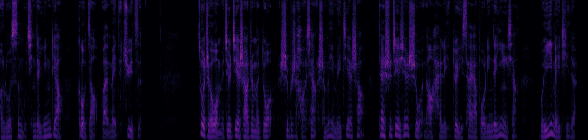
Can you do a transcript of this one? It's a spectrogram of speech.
俄罗斯母亲的音调，构造完美的句子。作者我们就介绍这么多，是不是好像什么也没介绍？但是这些是我脑海里对以赛亚·柏林的印象，唯一没提的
